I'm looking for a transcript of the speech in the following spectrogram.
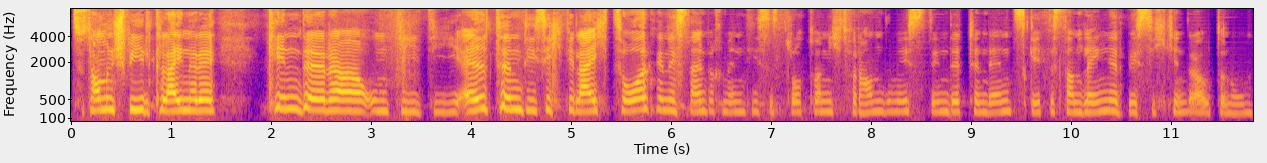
Zusammenspiel kleinere Kinder äh, und die, die Eltern, die sich vielleicht sorgen, ist einfach, wenn dieses Trottoir nicht vorhanden ist, in der Tendenz geht es dann länger, bis sich Kinder autonom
